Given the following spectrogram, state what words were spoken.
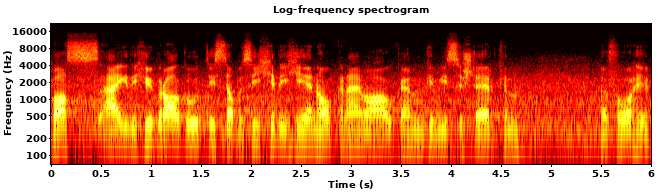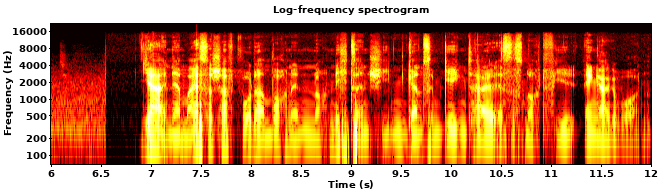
was eigentlich überall gut ist, aber sicherlich hier in Hockenheim auch ähm, gewisse Stärken hervorhebt. Ja, in der Meisterschaft wurde am Wochenende noch nichts entschieden, ganz im Gegenteil, es ist noch viel enger geworden.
